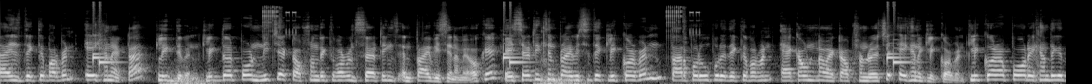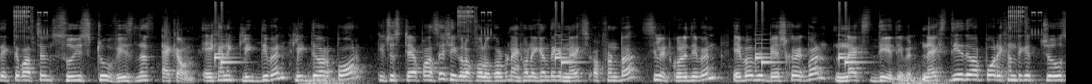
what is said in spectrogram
লাইন্স দেখতে পারবেন। এইখানে একটা ক্লিক দিবেন। ক্লিক দেওয়ার পর নিচে একটা অপশন দেখতে পারবেন সেটিংস অ্যান্ড প্রাইভেসি নামে ওকে এই সেটিংস এন্ড প্রাইভেসিতে ক্লিক করবেন। তারপর উপরে দেখতে পারবেন অ্যাকাউন্ট নামে একটা অপশন রয়েছে, এখানে ক্লিক করবেন। ক্লিক করার পর এখান থেকে দেখতে পাচ্ছেন সুইচ টু বিজনেস অ্যাকাউন্ট এখানে ক্লিক দিবেন। ক্লিক দেওয়ার পর কিছু স্টেপ আছে, সেগুলো ফলো করবেন। এখন এখান থেকে নেক্সট অপশনটা সিলেক্ট করে দিবেন। এভাবে বেশ কয়েকবার নেক্সট দিয়ে দিবেন। নেক্সট দিয়ে দেওয়ার পর এখান থেকে চোজ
